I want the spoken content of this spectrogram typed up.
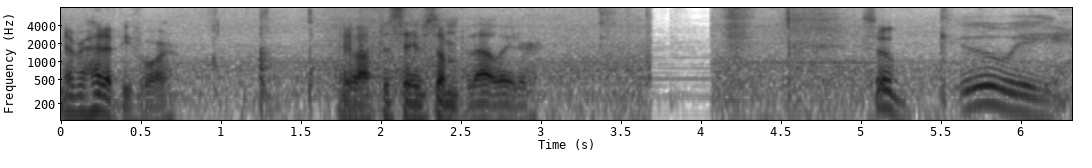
Never had it before. I'll have to save some for that later. So gooey.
